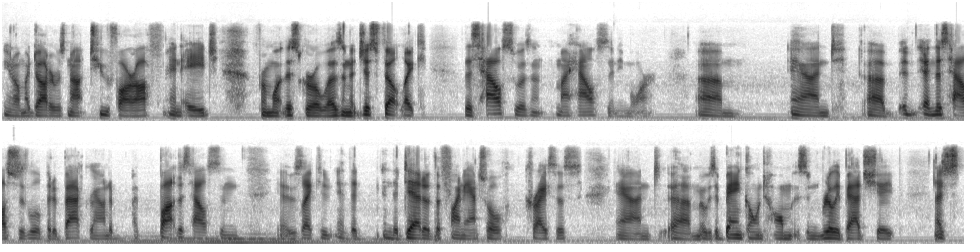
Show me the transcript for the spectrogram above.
you know my daughter was not too far off in age from what this girl was, and it just felt like this house wasn't my house anymore. Um, and uh, and this house, just a little bit of background. I, bought this house, and it was like in the in the dead of the financial crisis, and um, it was a bank-owned home. It was in really bad shape. And I just,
